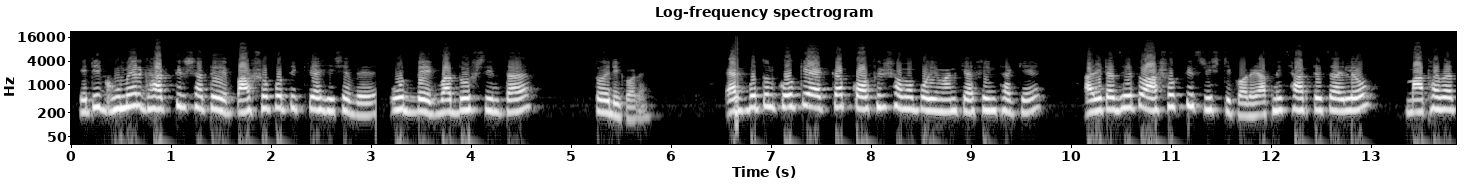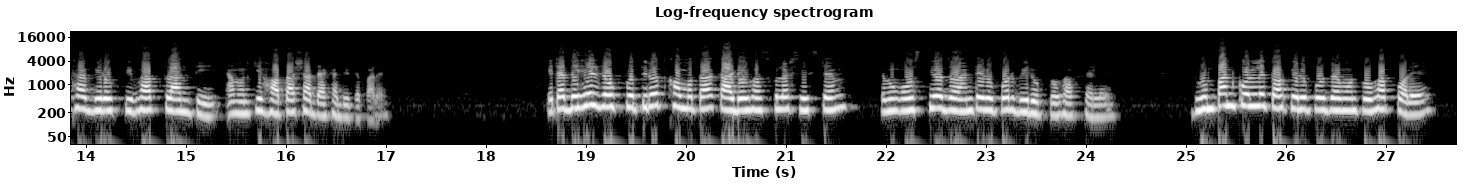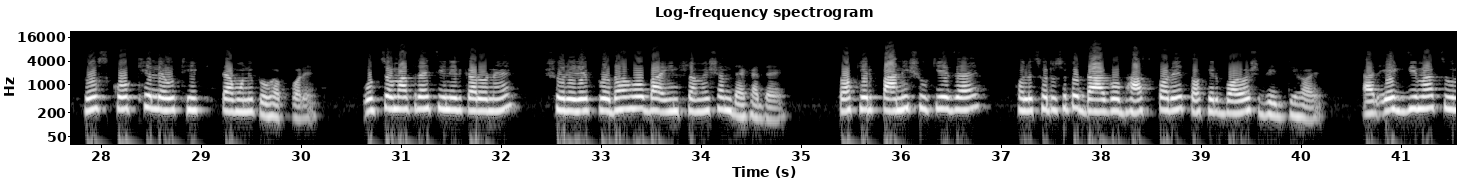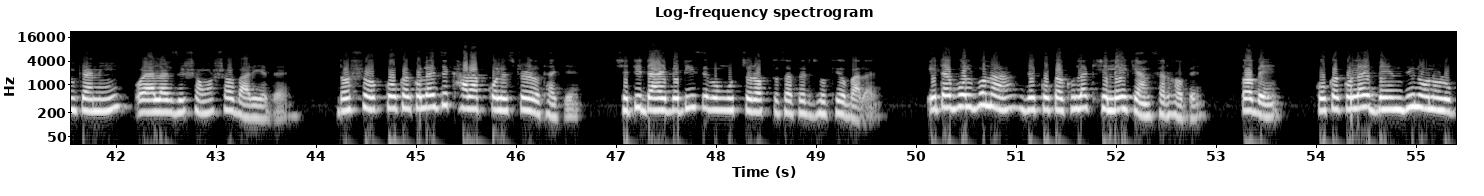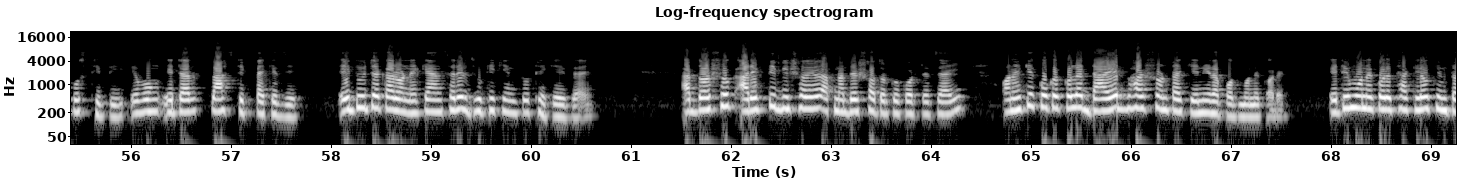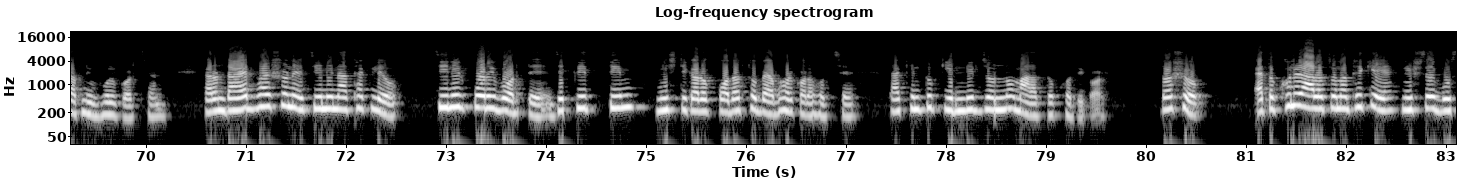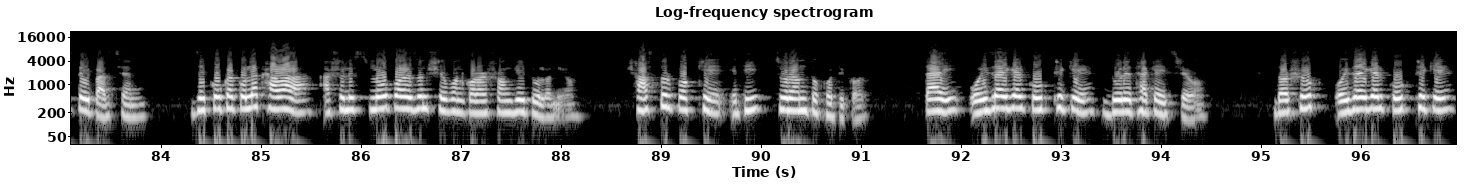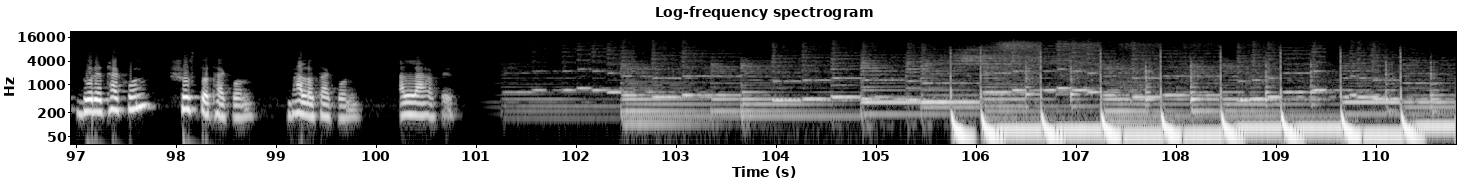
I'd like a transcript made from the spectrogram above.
এটি ঘুমের ঘাটতির সাথে পার্শ্ব প্রতিক্রিয়া হিসেবে উদ্বেগ বা দুশ্চিন্তা তৈরি করে। এক বোতল কোকে, এক কাপ কফির সমপরিমাণ ক্যাফিন থাকে আর এটা যেহেতু আসক্তি সৃষ্টি করে, আপনি ছাড়তে চাইলেও মাথা ব্যথা বিরক্তিভাব ক্লান্তি, এমনকি হতাশা দেখা দিতে পারে। এটা দেহের রোগ প্রতিরোধ ক্ষমতা, কার্ডিওভাস্কুলার সিস্টেম এবং অস্থি ও জয়েন্টের উপর বিরূপ প্রভাব ফেলে। ধূমপান করলে ত্বকের উপর যেমন প্রভাব পড়ে, রোজ কোক খেলেও ঠিক তেমনই প্রভাব পড়ে। উচ্চ মাত্রায় চিনির কারণে শরীরে প্রদাহ বা ইনফ্লামেশন দেখা দেয়। ত্বকের পানি শুকিয়ে যায়, ফলে ছোট ছোট দাগ ও ভাঁজ পড়ে ত্বকের বয়স বৃদ্ধি হয় আর একজিমা, চুলকানি ও অ্যালার্জির সমস্যাও বাড়িয়ে দেয়। দর্শক কোকাকোলায় যে খারাপ কোলেস্টেরল থাকে, সেটি ডায়াবেটিস এবং উচ্চ রক্তচাপের ঝুঁকিও বাড়ায়। এটা বলব না যে কোকাকোলা খেলেই ক্যান্সার হবে, তবে কোকাকোলায় বেনজিন অণুর উপস্থিতি এবং এটার প্লাস্টিক প্যাকেজিং এই দুইটা কারণে ক্যান্সারের ঝুঁকি কিন্তু থেকেই যায়। আর দর্শক, আরেকটি বিষয়ে আপনাদের সতর্ক করতে চাই অনেকে কোকাকোলার ডায়েট ভার্সনটাকে নিরাপদ মনে করে। এটি মনে করে থাকলেও কিন্তু আপনি ভুল করছেন। কারণ ডায়েট ভার্সনে চিনি না থাকলেও চিনির পরিবর্তে যে কৃত্রিম মিষ্টিকারক পদার্থ ব্যবহার করা হচ্ছে, তা কিন্তু কিডনির জন্য মারাত্মক ক্ষতিকর। দর্শক, এতক্ষণের আলোচনা থেকে নিশ্চয়ই বুঝতেই পারছেন যে কোকাকোলা খাওয়া আসলে স্লো পয়জন সেবন করার সঙ্গেই তুলনীয়। স্বাস্থ্যর পক্ষে এটি চূড়ান্ত ক্ষতিকর। তাই ওই জায়গার কোক থেকে দূরে থাকাই শ্রেয়। দর্শক ওই জায়গার কোপ থেকে দূরে থাকুন সুস্থ থাকুন ভালো থাকুন। আল্লাহ হাফেজ।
